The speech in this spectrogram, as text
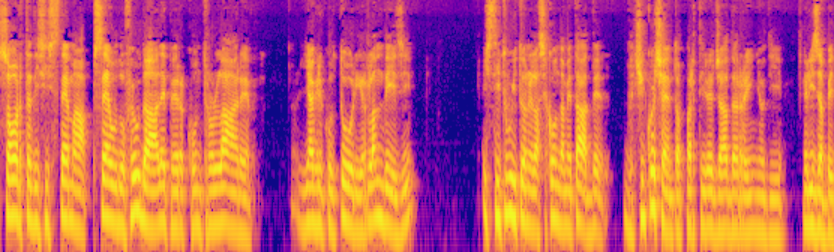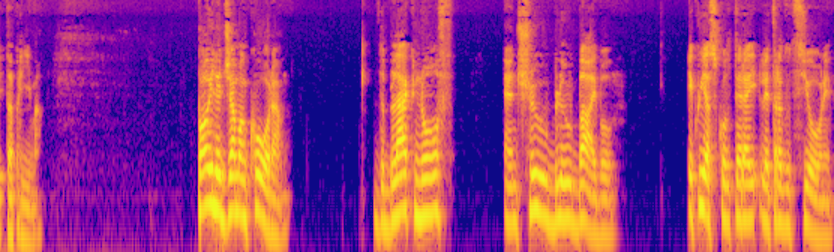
sorta di sistema pseudo-feudale per controllare gli agricoltori irlandesi, istituito nella seconda metà del, del Cinquecento a partire già dal regno di Elisabetta I. Poi leggiamo ancora The Black North and True Blue Bible, e qui ascolterei le traduzioni.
